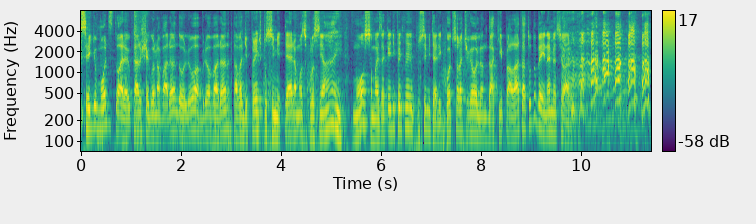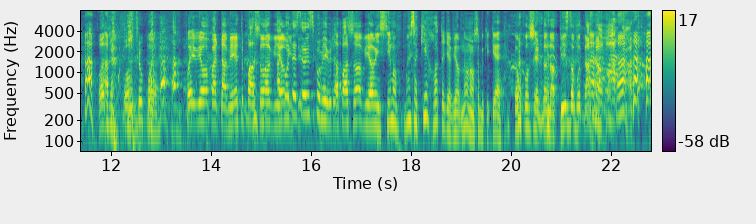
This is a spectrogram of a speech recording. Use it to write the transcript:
Eu sei de um monte de história. O cara chegou na varanda, olhou, abriu a varanda, tava de frente pro cemitério, a moça falou assim, ai, moço, mas aqui é de frente pro cemitério. Enquanto a senhora estiver olhando daqui pra lá, tá tudo bem, né, minha senhora? outro, outro foi, foi ver um apartamento, passou um avião. Aconteceu isso comigo já. Passou um avião em cima, mas aqui é rota de avião. Não, não, sabe o que, que é? Estão consertando a pista, mudaram a rota.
